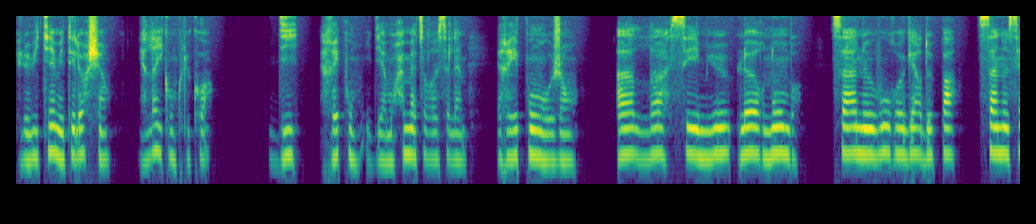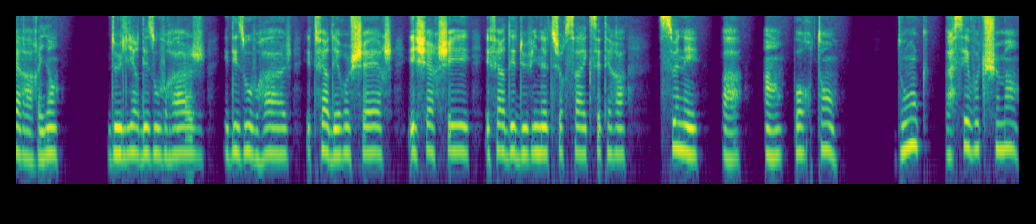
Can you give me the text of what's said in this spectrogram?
et le huitième était leur chien. Et Allah, il conclut quoi? Dit, répond, il dit à Mohammed, réponds aux gens, Allah sait mieux leur nombre, ça ne vous regarde pas, ça ne sert à rien de lire des ouvrages et des ouvrages et de faire des recherches et chercher et faire des devinettes sur ça, etc. Ce n'est pas important. Donc, Passez votre chemin.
